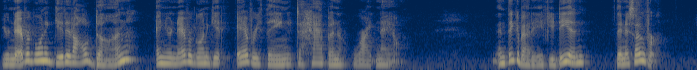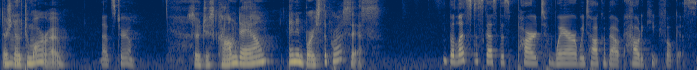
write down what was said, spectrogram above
You're never going to get it all done, and you're never going to get everything to happen right now. And think about it if you did, then it's over. There's mm-hmm. no tomorrow. That's true. So just calm down and embrace the process. But let's discuss this part where we talk about how to keep focus.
